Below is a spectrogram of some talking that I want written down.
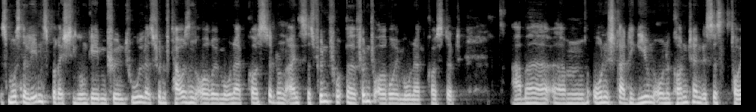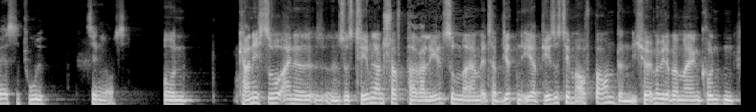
es muss eine Lebensberechtigung geben für ein Tool, das 5000 Euro im Monat kostet und eins, das 5, äh, 5 Euro im Monat kostet. Aber ähm, ohne Strategie und ohne Content ist das teuerste Tool sinnlos. Und kann ich so eine Systemlandschaft parallel zu meinem etablierten ERP-System aufbauen? Denn ich höre immer wieder bei meinen Kunden,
